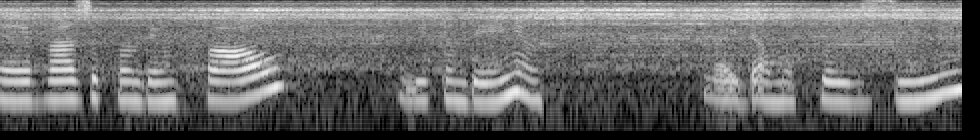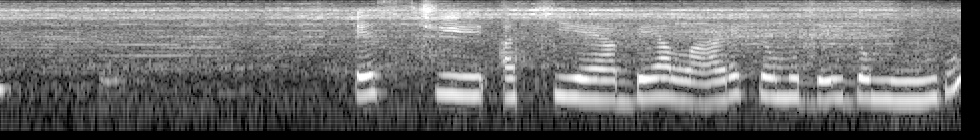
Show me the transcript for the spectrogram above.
é, vaso com denfal. Ali também, ó. Vai dar uma florzinha. Este aqui é a Bealara que eu mudei domingo.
